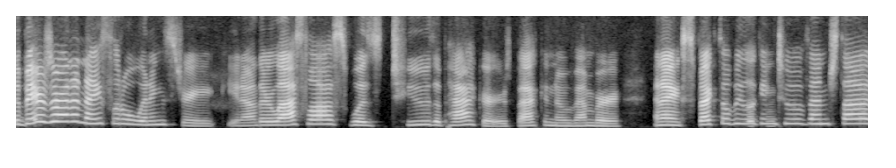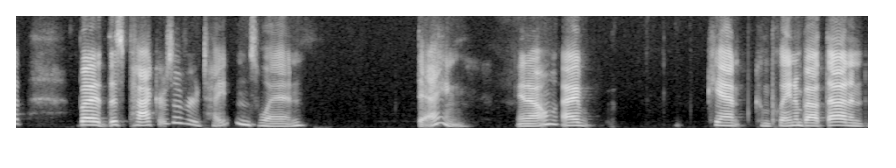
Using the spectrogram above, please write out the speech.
The Bears are on a nice little winning streak. You know, their last loss was to the Packers back in November, and I expect they'll be looking to avenge that. But this Packers over Titans win, dang. You know, I can't complain about that. And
